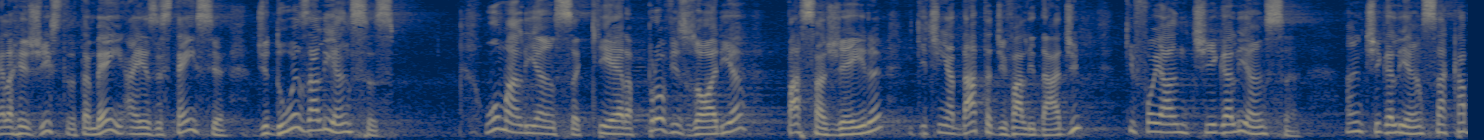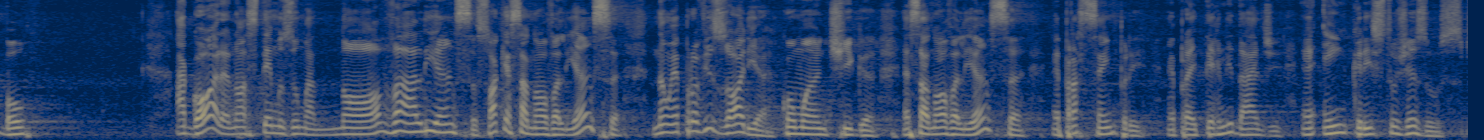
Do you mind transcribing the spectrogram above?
ela registra também a existência de duas alianças. Uma aliança que era provisória, passageira e que tinha data de validade, que foi a antiga aliança. A antiga aliança acabou. Agora nós temos uma nova aliança, só que essa nova aliança não é provisória como a antiga. Essa nova aliança é para sempre, é para a eternidade, é em Cristo Jesus.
